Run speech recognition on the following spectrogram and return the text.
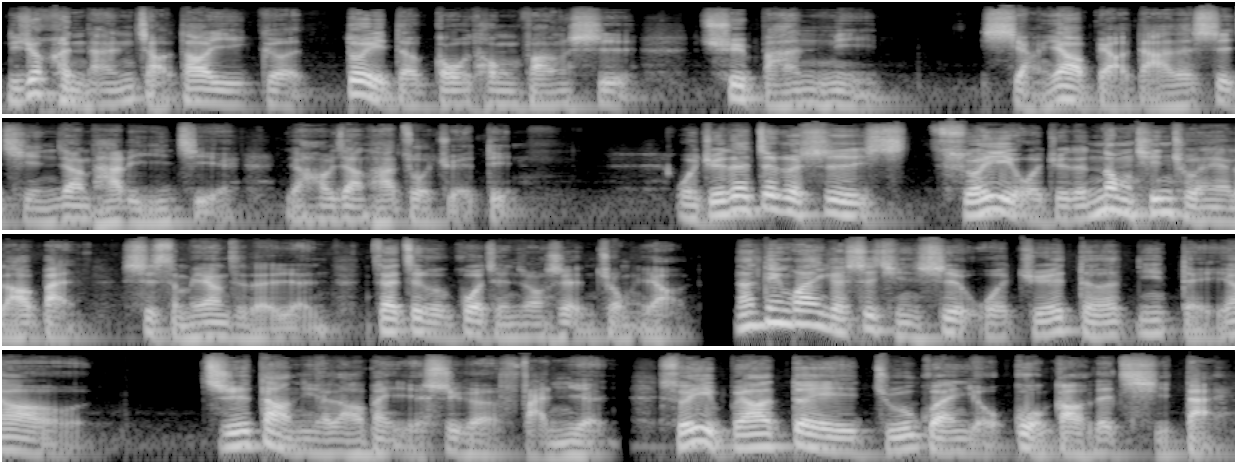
你就很难找到一个对的沟通方式去把你。想要表达的事情，让他理解，然后让他做决定。我觉得这个是，所以我觉得弄清楚你的老板是什么样子的人，在这个过程中是很重要的。那另外一个事情是，我觉得你得要知道你的老板也是个凡人，所以不要对主管有过高的期待。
